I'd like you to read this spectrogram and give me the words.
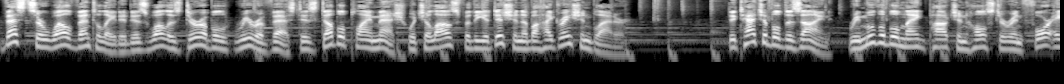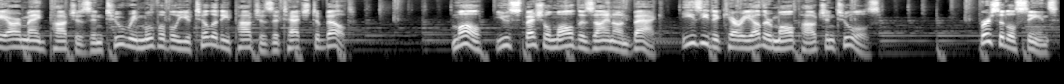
Vests are well ventilated as well as durable, rear of vest is double ply mesh which allows for the addition of a hydration bladder. Detachable design, removable mag pouch and holster and 4 AR mag pouches and two removable utility pouches attached to belt. MOLLE, use special MOLLE design on back, easy to carry other MOLLE pouch and tools. Versatile scenes,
